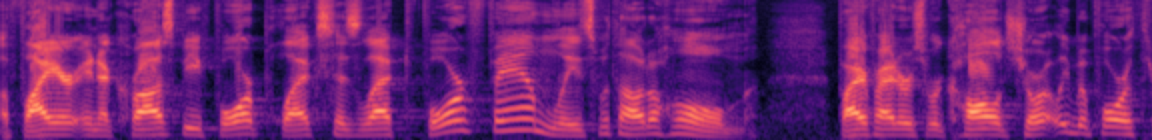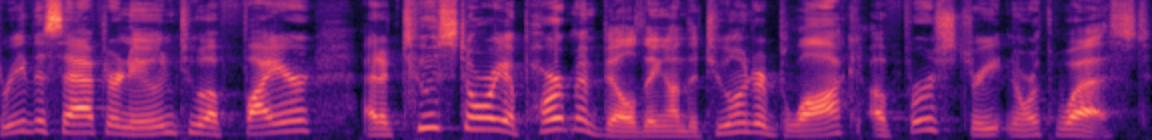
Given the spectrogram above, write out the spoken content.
A fire in a Crosby fourplex has left four families without a home. Firefighters were called shortly before 3 this afternoon to a fire at a two-story apartment building on the 200 block of 1st Street Northwest.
